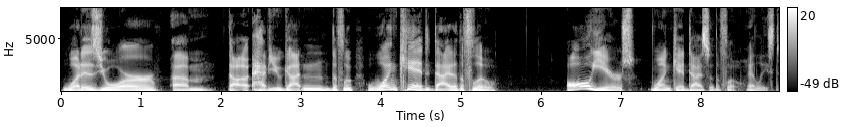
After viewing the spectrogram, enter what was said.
What is your um? Uh, have you gotten the flu? One kid died of the flu. All years, one kid dies of the flu at least.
